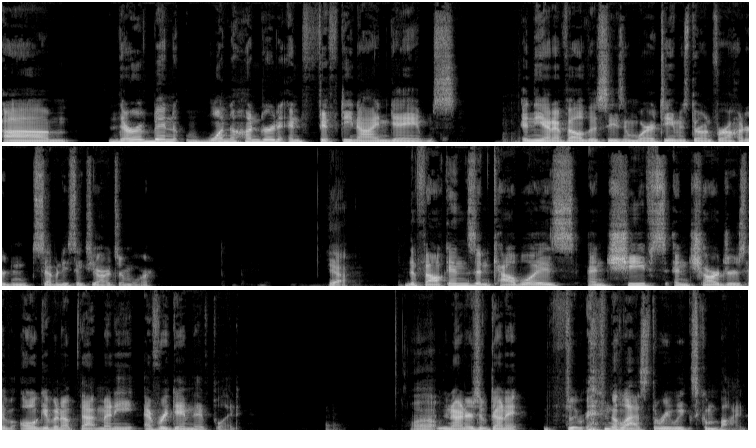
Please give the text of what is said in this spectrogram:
Um there have been 159 games in the NFL this season where a team is thrown for 176 yards or more. Yeah. The Falcons and Cowboys and Chiefs and Chargers have all given up that many every game they've played. Wow. The Niners have done it th- in the last 3 weeks combined.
